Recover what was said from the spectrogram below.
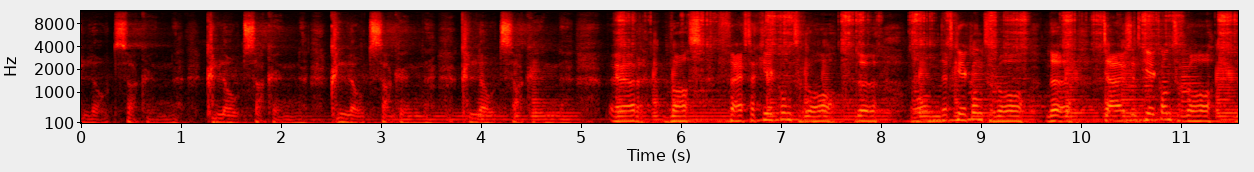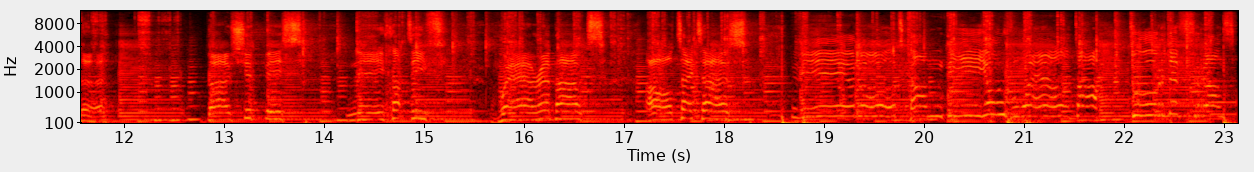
Klootzakken, klootzakken, klootzakken, klootzakken. Er was 50 keer controle, 100 keer controle, 1000 keer controle. Buisje pis, negatief, whereabouts, altijd thuis. Wereldkampioen Vuelta, Tour de France,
